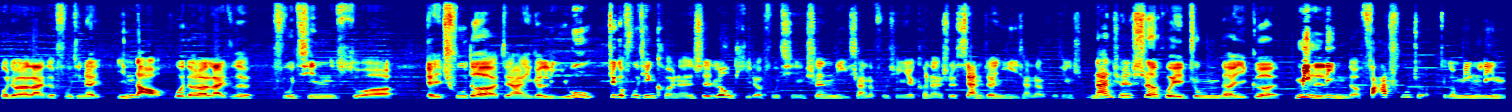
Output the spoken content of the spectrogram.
获得了来自父亲的引导，获得了来自父亲所。给出的这样一个礼物，这个父亲可能是肉体的父亲，生理上的父亲，也可能是象征意义上的父亲，男权社会中的一个命令的发出者。这个命令，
